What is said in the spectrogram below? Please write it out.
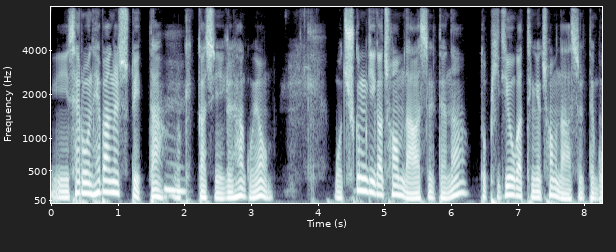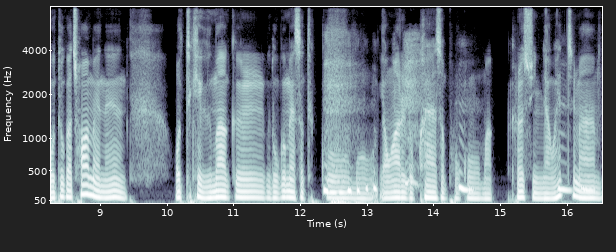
이 새로운 해방일 수도 있다. 음. 이렇게까지 얘기를 하고요. 뭐 추금기가 처음 나왔을 때나 또 비디오 같은 게 처음 나왔을 때 모두가 처음에는 어떻게 음악을 녹음해서 듣고 뭐 영화를 녹화해서 보고 막 그럴 수 있냐고 했지만 음,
